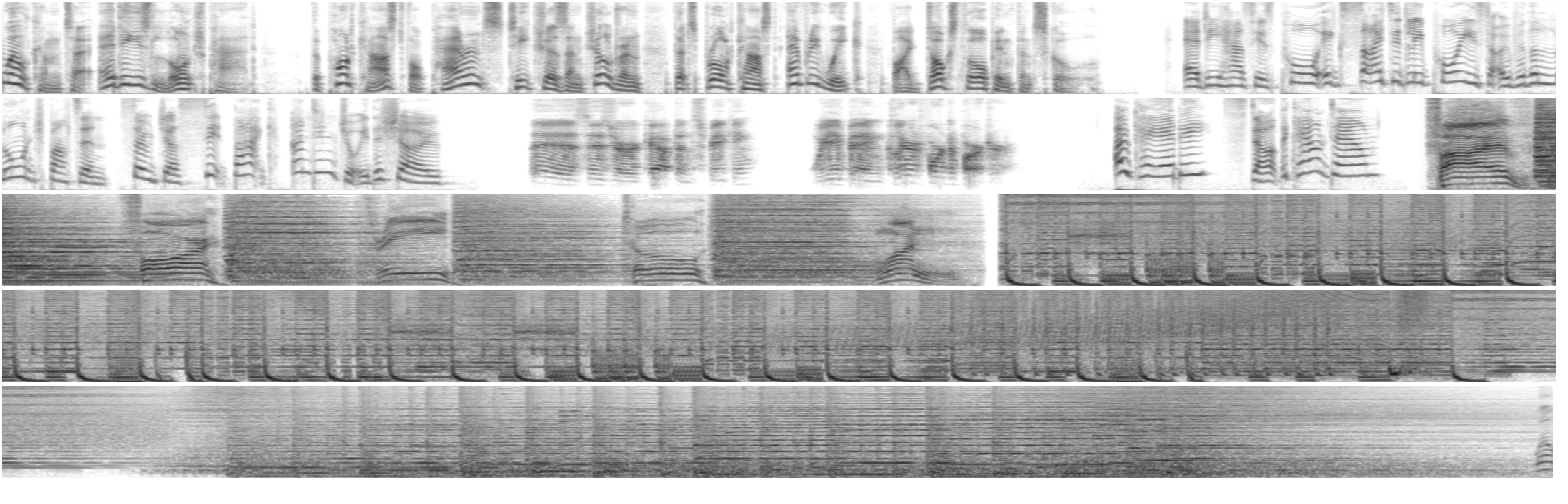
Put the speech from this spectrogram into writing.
Welcome to Eddie's Launchpad, the podcast for parents, teachers, and children that's broadcast every week by Dogsthorpe Infant School. Eddie has his paw excitedly poised over the launch button, so just sit back and enjoy the show. This is your captain speaking. We've been cleared for departure. Okay, Eddie, start the countdown. Five, four, three, two, one.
